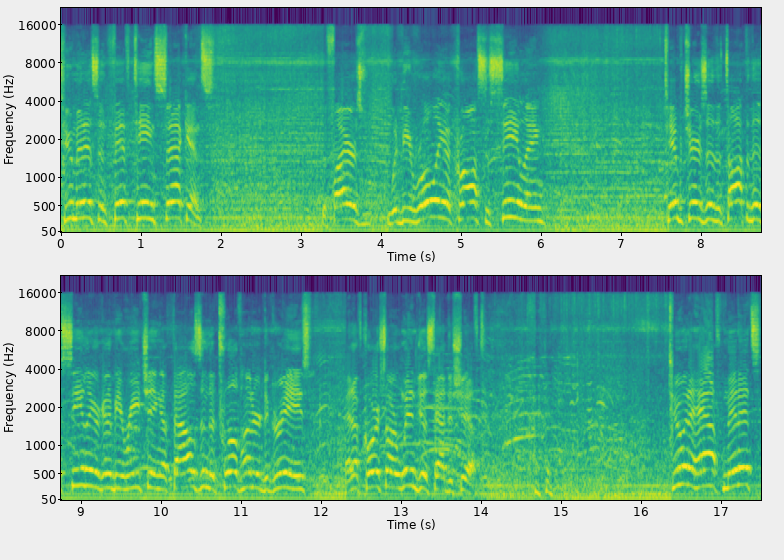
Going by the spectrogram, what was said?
Two minutes and 15 seconds. The fires would be rolling across the ceiling Temperatures at the top of this ceiling are going to be reaching 1,000 to 1,200 degrees. And of course, our wind just had to shift. Two and a half minutes.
